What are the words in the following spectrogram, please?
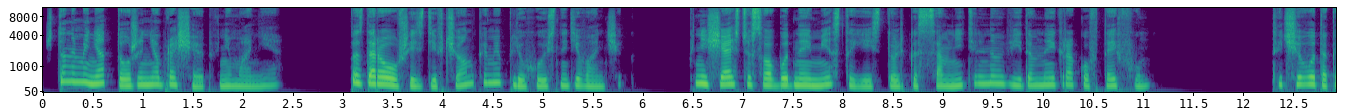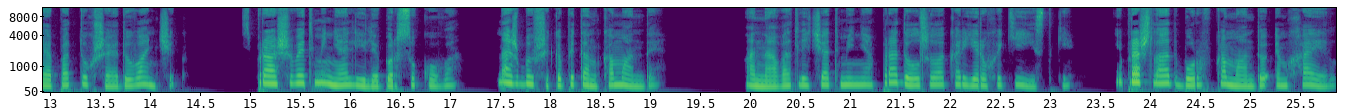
что на меня тоже не обращают внимания. Поздоровавшись с девчонками, плюхаюсь на диванчик. К несчастью, свободное место есть только с сомнительным видом на игроков Тайфун. «Ты чего такая потухшая, дуванчик?» спрашивает меня Лилия Барсукова, наш бывший капитан команды. Она, в отличие от меня, продолжила карьеру хоккеистки и прошла отбор в команду МХЛ,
